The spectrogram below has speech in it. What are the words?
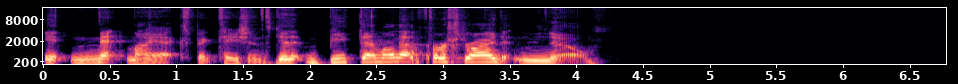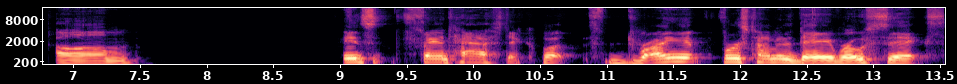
it met my expectations. Did it beat them on that first ride? No. Um, it's fantastic, but riding it first time of the day, row six,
